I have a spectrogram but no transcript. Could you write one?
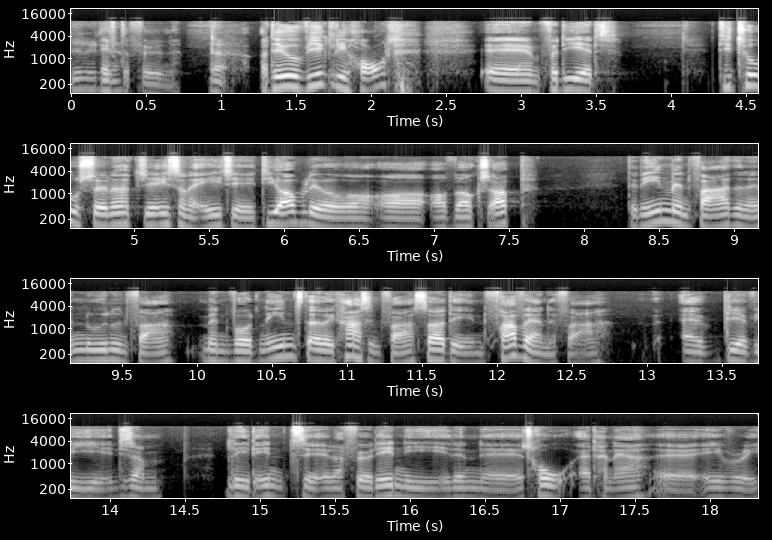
det ja. efterfølgende. Ja. Og det er jo virkelig hårdt, øh, fordi at de to sønner, Jason og AJ, de oplever at, at vokse op, den ene med en far, den anden uden en far, men hvor den ene stadigvæk har sin far, så er det en fraværende far, at bliver vi ligesom ledt ind til, eller ført ind i, i den øh, tro, at han er øh, Avery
